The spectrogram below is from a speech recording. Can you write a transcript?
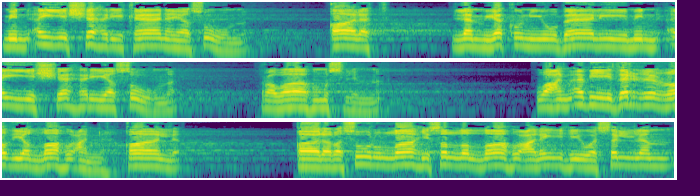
من أي الشهر كان يصوم؟ قالت لم يكن يبالي من أي الشهر يصوم. رواه مسلم. وعن أبي ذر رضي الله عنه قال قال رسول الله صلى الله عليه وسلم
